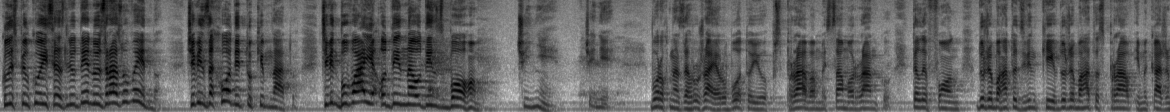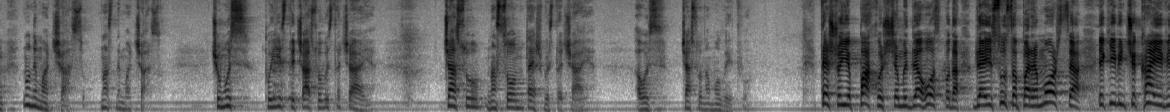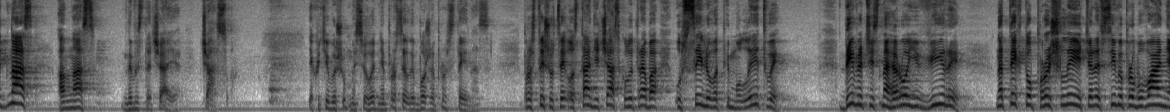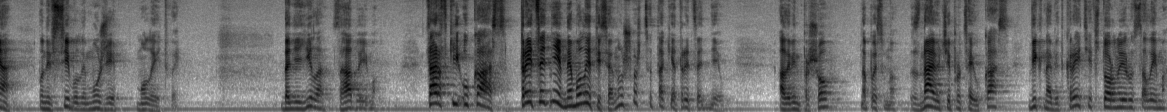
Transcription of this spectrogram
Коли спілкуєшся з людиною, зразу видно, чи він заходить в ту кімнату, чи він буває один на один з Богом, чи ні. Чи ні. Ворог нас загружає роботою, справами з самого ранку, телефон, дуже багато дзвінків, дуже багато справ. І ми кажемо, ну нема часу, у нас нема часу. Чомусь поїсти часу вистачає. Часу на сон теж вистачає, а ось часу на молитву. Те, що є пахощами для Господа, для Ісуса Переможця, який Він чекає від нас, а в нас не вистачає часу. Я хотів би, щоб ми сьогодні просили, Боже, прости нас. Прости, що в цей останній час, коли треба усилювати молитви, дивлячись на героїв віри, на тих, хто пройшли через всі випробування, вони всі були мужі молитви. Даніїла згадуємо. Царський указ 30 днів не молитися. Ну що ж це таке 30 днів? Але він прийшов, написано, знаючи про цей указ, вікна відкриті в сторону Єрусалима.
